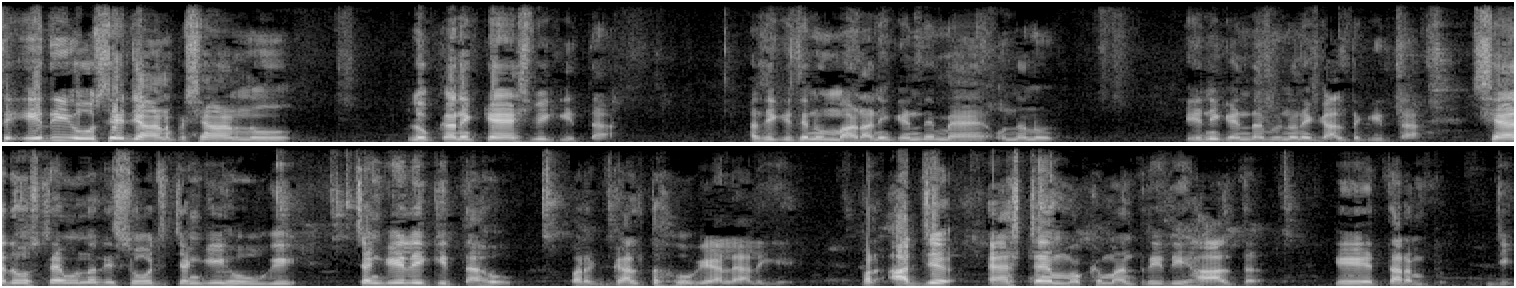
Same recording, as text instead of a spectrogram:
ਤੇ ਇਹਦੀ ਉਸੇ ਜਾਣ ਪਛਾਣ ਨੂੰ ਲੋਕਾਂ ਨੇ ਕੈਸ਼ ਵੀ ਕੀਤਾ। ਅਸੀਂ ਕਿਸੇ ਨੂੰ ਮਾੜਾ ਨਹੀਂ ਕਹਿੰਦੇ, ਮੈਂ ਉਹਨਾਂ ਨੂੰ ਇਹ ਨਹੀਂ ਕਹਿੰਦਾ ਵੀ ਉਹਨਾਂ ਨੇ ਗਲਤ ਕੀਤਾ। ਸ਼ਾਇਦ ਉਸ ਟਾਈਮ ਉਹਨਾਂ ਦੀ ਸੋਚ ਚੰਗੀ ਹੋਊਗੀ, ਚੰਗੇ ਲਈ ਕੀਤਾ ਹੋਊ, ਪਰ ਗਲਤ ਹੋ ਗਿਆ ਲਾ ਲਈਏ। ਪਰ ਅੱਜ ਇਸ ਟਾਈਮ ਮੁੱਖ ਮੰਤਰੀ ਦੀ ਹਾਲਤ ਇਹ ਧਰਮ ਜੀ-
